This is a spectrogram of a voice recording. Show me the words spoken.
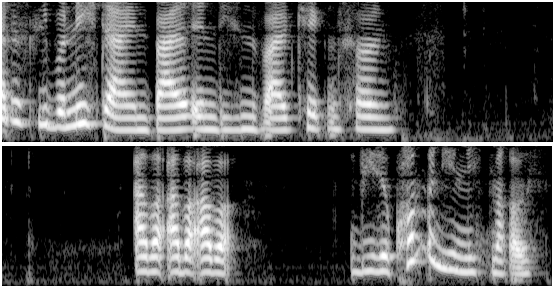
hättest lieber nicht einen Ball in diesen Wald kicken sollen. Aber, aber, aber, wieso kommt man hier nicht mehr raus?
